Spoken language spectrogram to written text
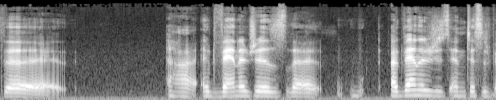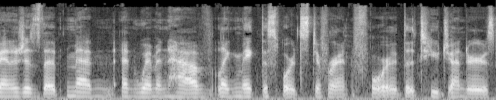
the uh, advantages that advantages and disadvantages that men and women have like make the sports different for the two genders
